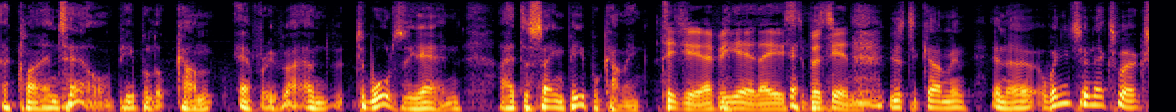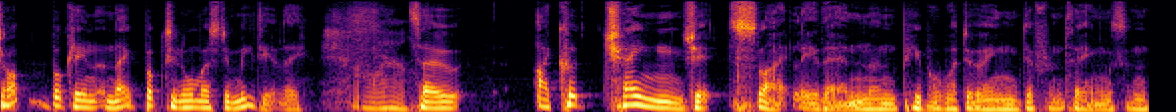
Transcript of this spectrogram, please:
a clientele, people that come every and towards the end, I had the same people coming. Did you every year? They used to book in. used to come in, you know, when you do next workshop, book in, and they booked in almost immediately. Oh, wow. So I could change it slightly then, and people were doing different things. And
